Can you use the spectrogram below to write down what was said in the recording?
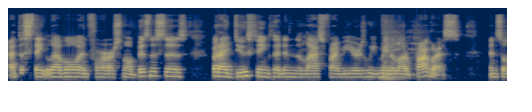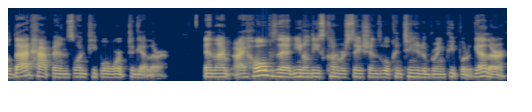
at the state level and for our small businesses. But I do think that in the last five years, we've made a lot of progress. And so that happens when people work together. And I, I hope that, you know, these conversations will continue to bring people together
